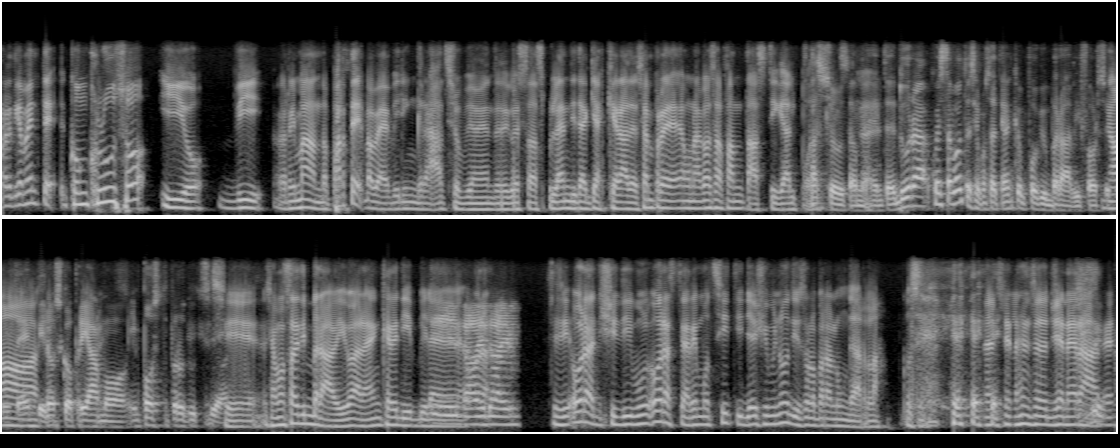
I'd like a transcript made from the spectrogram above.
praticamente concluso, io vi rimando, a parte, vabbè, vi ringrazio ovviamente di questa splendida chiacchierata, è sempre una cosa fantastica il podcast. Assolutamente, Dura, questa volta siamo stati anche un po' più bravi forse no, tempi, lo scopriamo in post produzione. Sì, siamo stati bravi, guarda, è incredibile. Sì, dai, dai. Sì, sì, ora, di, ora staremo zitti 10 minuti solo per allungarla, così, nel silenzio generale.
